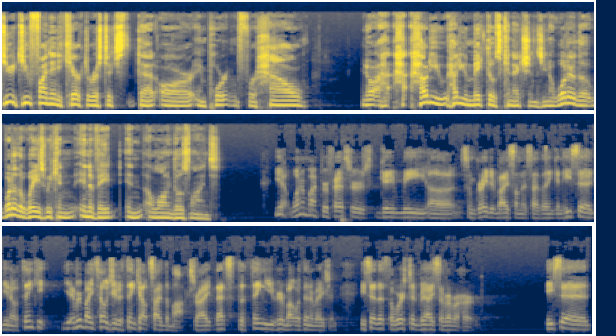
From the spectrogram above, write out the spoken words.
do do you find any characteristics that are important for how you know h- how do you how do you make those connections you know what are the what are the ways we can innovate in along those lines Yeah, one of my professors gave me uh, some great advice on this, I think, and he said, you know, thinking. Everybody tells you to think outside the box, right? That's the thing you hear about with innovation. He said that's the worst advice I've ever heard. He said,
